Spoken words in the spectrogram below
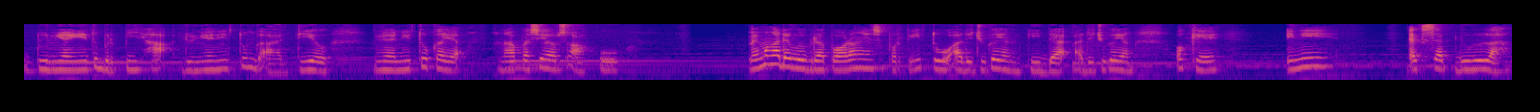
dunia ini tuh berpihak dunia ini tuh nggak adil dunia ini tuh kayak kenapa sih harus aku? Memang ada beberapa orang yang seperti itu ada juga yang tidak ada juga yang oke okay, ini accept dulu lah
